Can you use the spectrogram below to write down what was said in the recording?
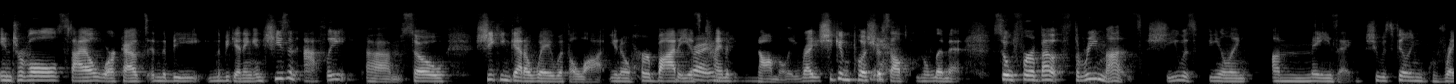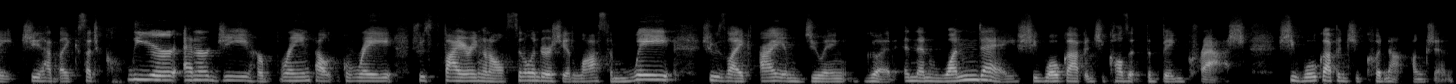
interval style workouts in the be in the beginning and she's an athlete um, so she can get away with a lot you know her body is right. kind of an anomaly right she can push yeah. herself to the limit so for about three months she was feeling amazing. She was feeling great. She had like such clear energy. Her brain felt great. She was firing on all cylinders. She had lost some weight. She was like, I am doing good. And then one day she woke up and she calls it the big crash. She woke up and she could not function.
